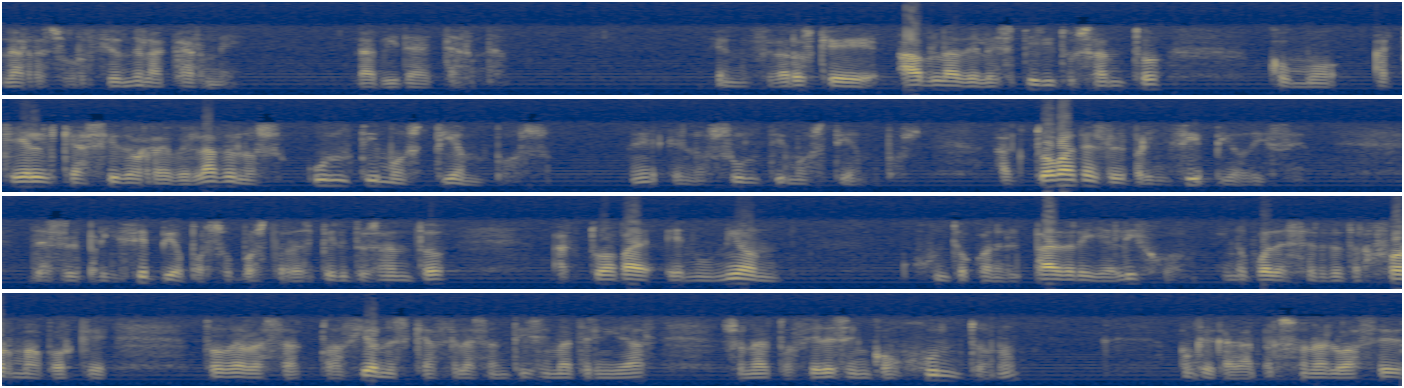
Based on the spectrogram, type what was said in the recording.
la resurrección de la carne la vida eterna. En, fijaros que habla del Espíritu Santo como aquel que ha sido revelado en los últimos tiempos, ¿eh? en los últimos tiempos. Actuaba desde el principio, dice. Desde el principio, por supuesto, el Espíritu Santo actuaba en unión con el Padre y el Hijo, y no puede ser de otra forma, porque todas las actuaciones que hace la Santísima Trinidad son actuaciones en conjunto, ¿no? Aunque cada persona lo hace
